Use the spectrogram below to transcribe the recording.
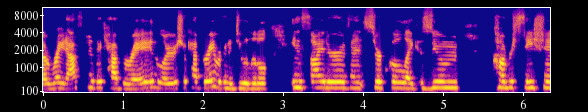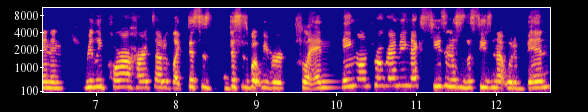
uh, right after the cabaret the lawyer show cabaret. We're going to do a little insider event circle like zoom conversation and really pour our hearts out of like this is this is what we were planning on programming next season. This is the season that would have been.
